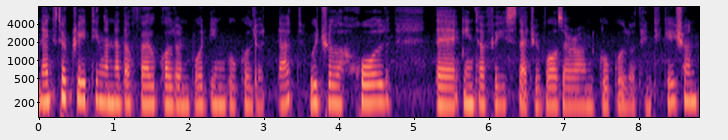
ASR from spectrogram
Next, we're creating another file called onboarding which will hold the interface that revolves around Google Authentication.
